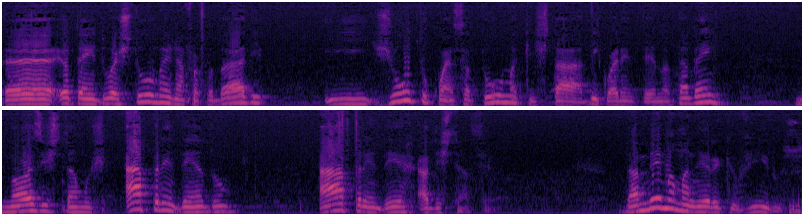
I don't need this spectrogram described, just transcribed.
É, eu tenho duas turmas na faculdade e, junto com essa turma, que está de quarentena também, nós estamos aprendendo a aprender à distância. Da mesma maneira que o vírus,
